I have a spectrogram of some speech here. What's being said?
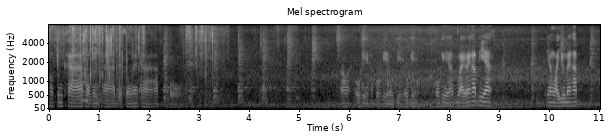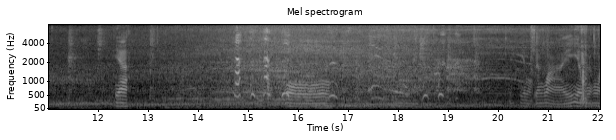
ขอบคุณครับขอบคุณครับเดี๋ยวส่งให้ครับโอ้เอาอะโอเคครับโอเคโอเคโอเคโอเคครับไหวไหมครับเฮียยังไหวอยู่ไหมครับเฮียโอ้เฮียบอกยังไหวยังยังไหว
